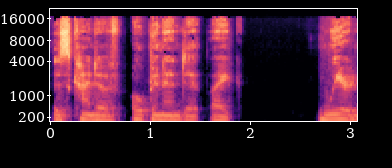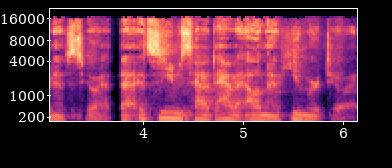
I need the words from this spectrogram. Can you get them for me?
this kind of open ended like weirdness to it that it seems to have, to have an element of humor to it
